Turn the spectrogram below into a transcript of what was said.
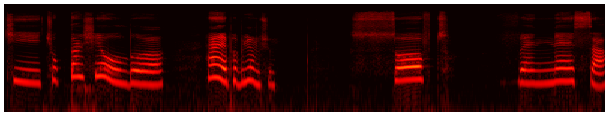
ki. Çoktan şey oldu. Ha yapabiliyormuşum. Soft Vanessa.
